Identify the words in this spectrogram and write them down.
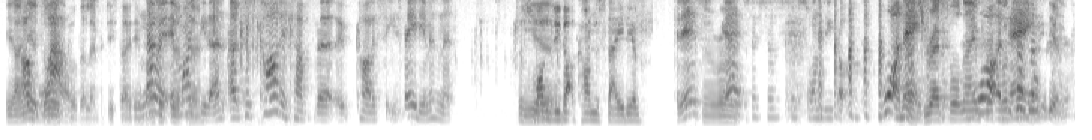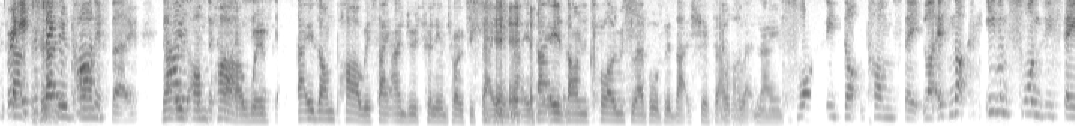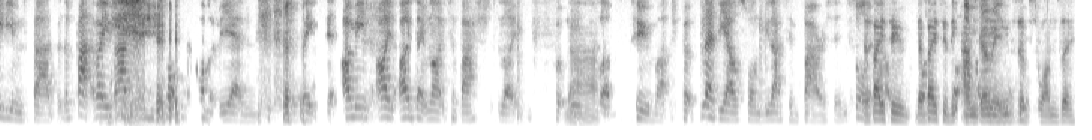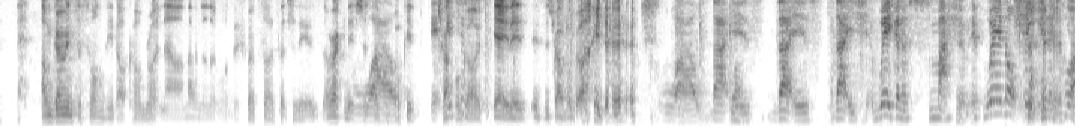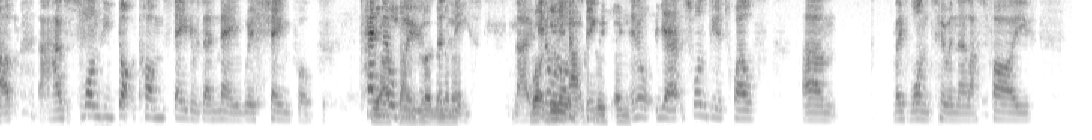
Yeah, I knew Oh, it's always wow. called the Liberty Stadium. No, I just it, it don't might know. be then, because Cardiff have the uh, Cardiff City Stadium, isn't it? The Yeah. Swansea.com Stadium. It is. Oh, right. Yeah, it's, it's, it's, it's Swansea. what a What name! a dreadful name What for a a name. stadium. But it's the same with is on- Cardiff, though. That Cardiff's is on par with Stadium. That is on par with St Andrews Trillion Trophy Stadium. that is that is on close levels with that shit God. outlet name. Swansea.com state like it's not even Swansea Stadium's bad, but the fact they've added in .com at the end makes it. I mean, I I don't like to bash like football Nah. clubs too much, but bloody hell, Swansea, that's embarrassing. Sort They're it out. basically they're basically the I'm going- of Swansea. I'm going to Swansea.com right now. I'm having a look what this website actually is. I reckon it's just like a fucking It- travel just- guide. Yeah, it is. It's a travel guide. Wow, that What? is that is that is. sh- We're gonna smash them if we're not beating a club that has Swansea.com stadium as their name. We're shameful. Ten We are 0 Blues at minute. least. No, What in do we all honesty, think? in all, yeah, Swansea are 12th. Um, they've won two in their last five,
